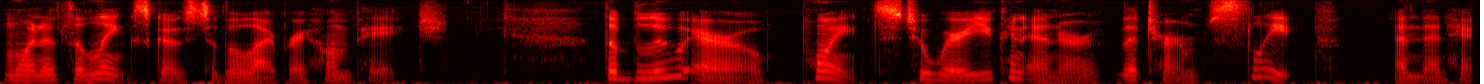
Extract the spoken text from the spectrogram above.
one of the links goes to the library homepage. The blue arrow points to where you can enter the term sleep and then hit.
